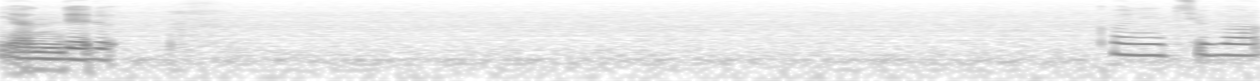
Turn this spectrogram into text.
病んでる。こんにちは。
